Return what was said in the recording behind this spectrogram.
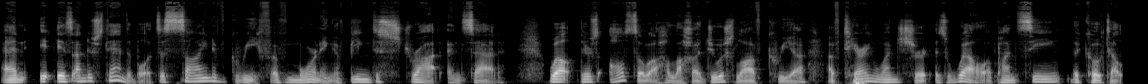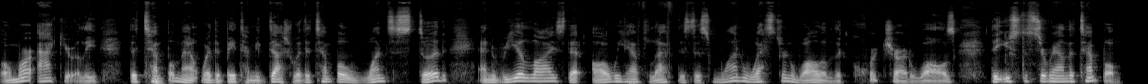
And it is understandable. It's a sign of grief, of mourning, of being distraught and sad. Well, there's also a halacha, Jewish law of kriya, of tearing one's shirt as well upon seeing the kotel, or more accurately, the Temple Mount where the Beit HaMikdash, where the temple once stood, and realize that all we have left is this one western wall of the courtyard walls that used to surround the temple.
